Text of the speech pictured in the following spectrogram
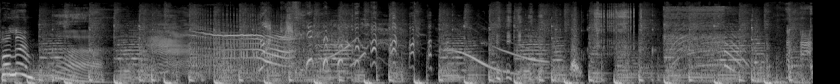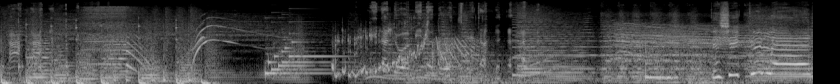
Yapalım. Teşekkürler.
